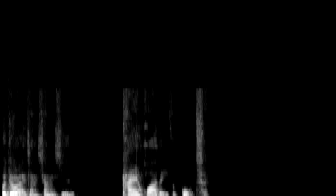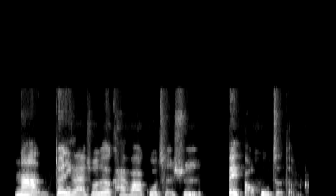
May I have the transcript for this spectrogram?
会对我来讲像是开花的一个过程。那对你来说，这个开花过程是被保护着的吗？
